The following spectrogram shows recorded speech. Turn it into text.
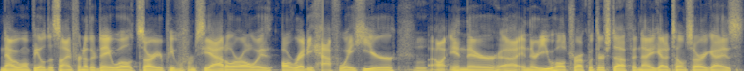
Now we won't be able to sign for another day. Well sorry your people from seattle are always already halfway here uh, in their uh, in their u-haul truck with their stuff and now you got to tell them sorry guys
